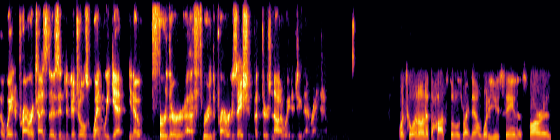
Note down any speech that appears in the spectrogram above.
a way to prioritize those individuals when we get you know further uh, through the prioritization, but there's not a way to do that right now. What's going on at the hospitals right now? What are you seeing as far as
